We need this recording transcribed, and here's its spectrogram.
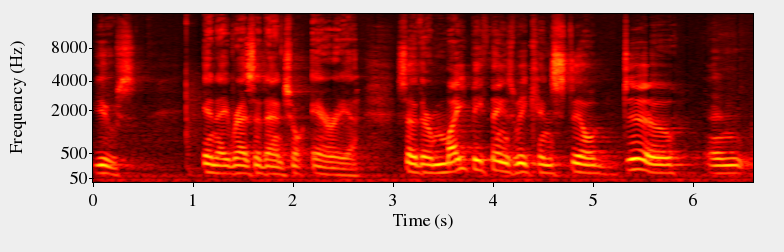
use in a residential area. So there might be things we can still do, and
